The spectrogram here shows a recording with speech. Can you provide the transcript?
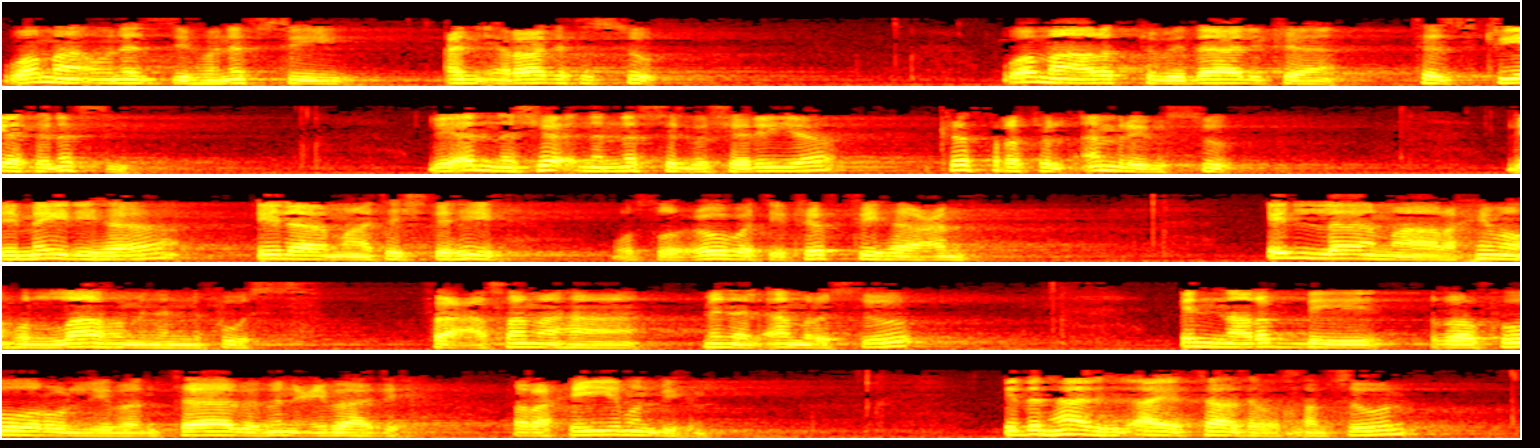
وما أنزه نفسي عن إرادة السوء وما أردت بذلك تزكية نفسي لأن شأن النفس البشرية كثرة الأمر بالسوء لميلها إلى ما تشتهيه وصعوبة كفها عنه إلا ما رحمه الله من النفوس فعصمها من الأمر السوء. إن ربي غفور لمن تاب من عباده رحيم بهم. إذا هذه الآية الثالثة والخمسون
